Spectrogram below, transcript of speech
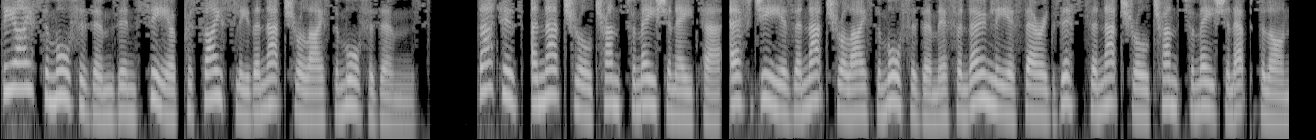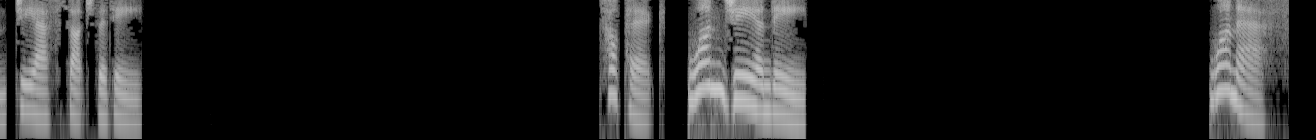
The isomorphisms in C are precisely the natural isomorphisms. That is, a natural transformation eta, Fg is a natural isomorphism if and only if there exists a natural transformation epsilon, Gf such that E. Topic. 1G and E. 1F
